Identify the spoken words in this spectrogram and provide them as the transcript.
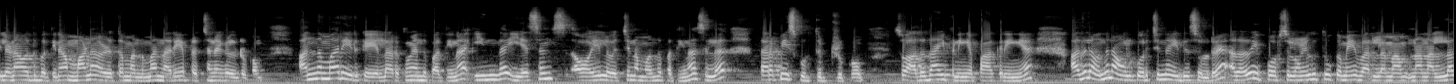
இல்லைனா வந்து பார்த்தீங்கன்னா மன அழுத்தம் அந்த மாதிரி நிறைய பிரச்சனைகள் இருக்கும். அந்த மாதிரி இருக்க எல்லாருக்குமே வந்து பார்த்தீங்கன்னா இந்த எசன்ஸ் ஆயில் வச்சு நம்ம வந்து பார்த்தீங்கன்னா சில தெரப்பிஸ் கொடுத்துட்ருக்கோம். ஸோ அதை தான் இப்போ நீங்கள் பார்க்குறீங்க அதில் வந்து நான் உங்களுக்கு ஒரு சின்ன இது சொல்கிறேன் அதாவது இப்போ ஒரு சிலவங்களுக்கு தூக்கமே வரல மேம் நான் நல்லா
